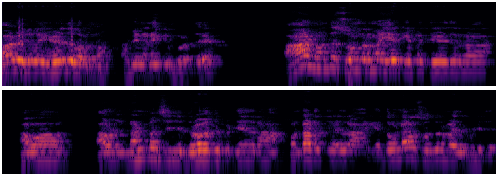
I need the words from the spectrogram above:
பாடுகளை எழுத வரணும் அப்படின்னு நினைக்கும் பொழுது ஆண் வந்து சுதந்திரமா இயற்கையை பத்தி எழுதுறான். அவன் அவனுக்கு நண்பன் செஞ்ச துரோகத்தை பற்றி எழுதுறான். கொண்டாட்டத்தை எழுதுறான். எதோ ஒன்றாலும் சுதந்திரமா எழுத முடியுது.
